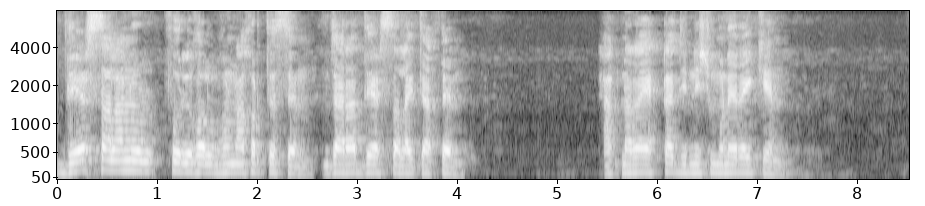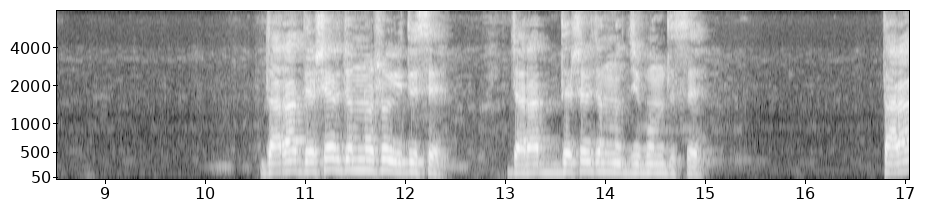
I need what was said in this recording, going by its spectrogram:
দেশ চালানোর পরিকল্পনা করতেছেন, যারা দেশ চালাইতেছেন আপনারা একটা জিনিস মনে রাখেন। যারা দেশের জন্য শহীদ দিছে যারা দেশের জন্য জীবন দিছে, তারা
